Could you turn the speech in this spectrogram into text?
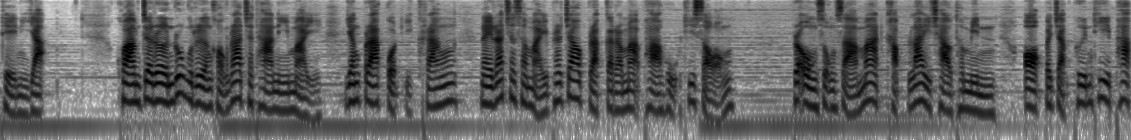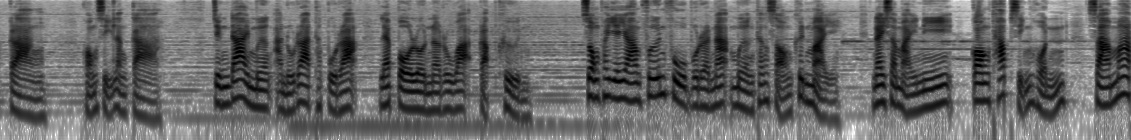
เทนิยะ ความเจริญรุ่งเรืองของราชธานีใหม่ ยังปรากฏอีกครั้งในรัชสมัยพระเจ้าปรักกรมพาหุที่สองพระองค์ทรงสามารถขับไล่ชาวทมินออกไปจากพื้นที่ภาคกลางของศรีลังกา จึงได้เมืองอนุราชปุระและโปโลนรุวะกลับคืน ทรงพยายามฟื้นฟูบุรณะเมืองทั้งสองขึ้นใหม่ ในสมัยนี้กองทัพสิงหนสามารถ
